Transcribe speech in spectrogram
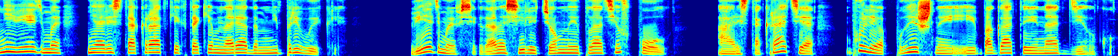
ни ведьмы, ни аристократки к таким нарядам не привыкли. Ведьмы всегда носили темные платья в пол, а аристократия — более пышные и богатые на отделку.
